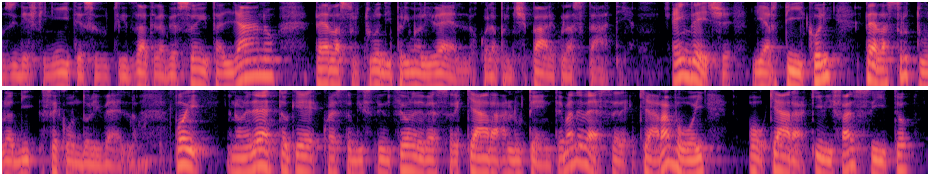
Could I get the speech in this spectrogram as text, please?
così definite se utilizzate la versione italiano per la struttura di primo livello, quella principale, quella statica, e invece gli articoli per la struttura di secondo livello. Poi non è detto che questa distinzione deve essere chiara all'utente, ma deve essere chiara a voi o chiara a chi vi fa il sito,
